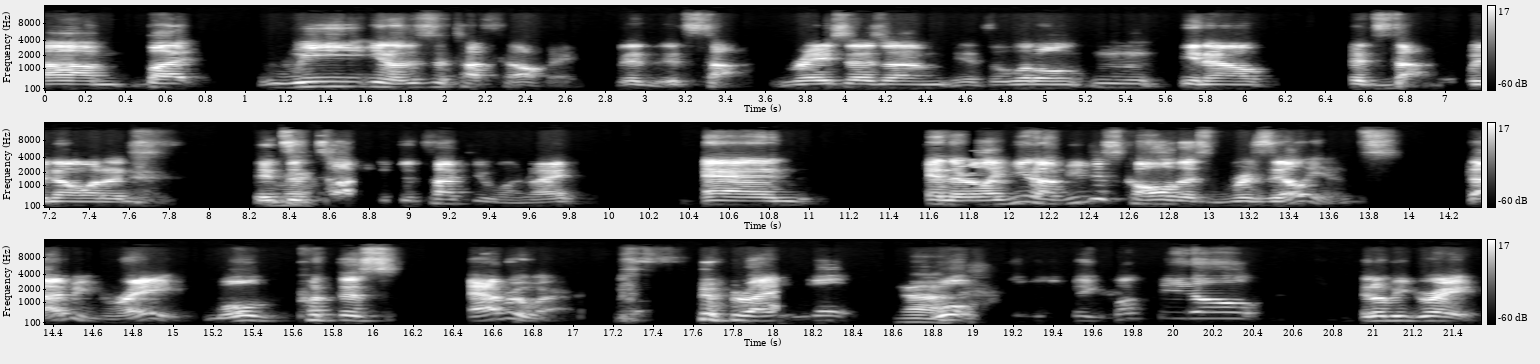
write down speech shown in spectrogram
Um, but we, you know, this is a tough topic It, it's tough. Racism. It's a little, mm, you know, it's tough. We don't want to. It's right. a tough, it's a touchy one, right? And and they're like, you know, if you just call this resilience, that'd be great. We'll put this everywhere, right? We'll, yeah. we'll big book deal. It'll be great.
